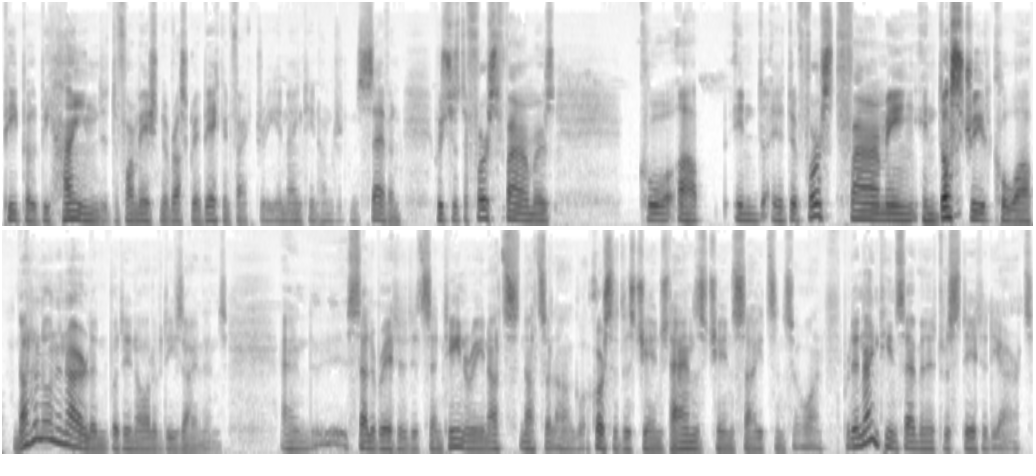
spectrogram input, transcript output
people behind the formation of Roscrea Bacon Factory in 1907, which was the first farmers co-op uh, the first farming industrial co-op, not alone in Ireland but in all of these islands, and celebrated its centenary not not so long ago. Of course, it has changed hands, changed sites, and so on. But in 1907, it was state of the arts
